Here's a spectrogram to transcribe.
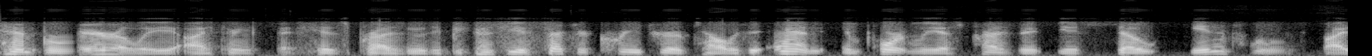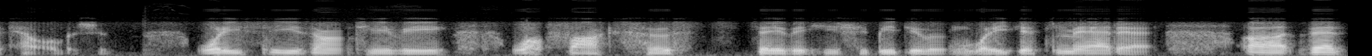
temporarily, I think that his presidency, because he is such a creature of television, and importantly as president, is so influenced by television. What he sees on TV, what Fox hosts say that he should be doing, what he gets mad at, uh, that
